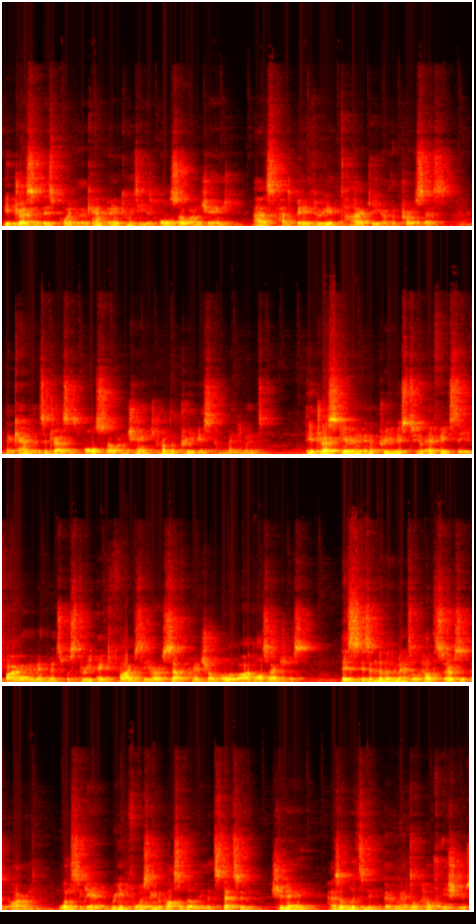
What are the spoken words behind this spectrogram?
The address at this point for the campaign committee is also unchanged, as has been through the entirety of the process. The candidate's address is also unchanged from the previous amendment. The address given in the previous two FEC filing amendments was 3850 South Crenshaw Boulevard, Los Angeles. This is another mental health services department, once again reinforcing the possibility that Stetson, Cheney, has a litany of mental health issues,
